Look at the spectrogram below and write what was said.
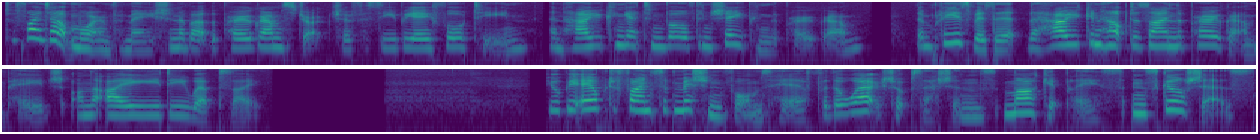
To find out more information about the programme structure for CBA 14 and how you can get involved in shaping the programme, then please visit the How You Can Help Design the Programme page on the IIED website. You'll be able to find submission forms here for the workshop sessions, Marketplace and Skillshares.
